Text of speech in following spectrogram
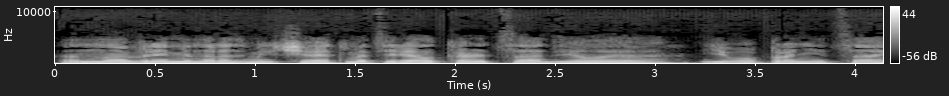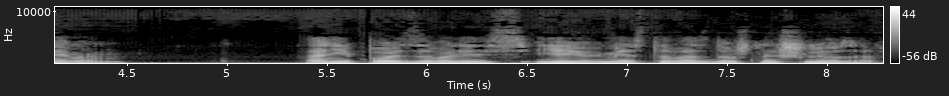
Она временно размягчает материал кольца, делая его проницаемым. Они пользовались ею вместо воздушных шлюзов.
